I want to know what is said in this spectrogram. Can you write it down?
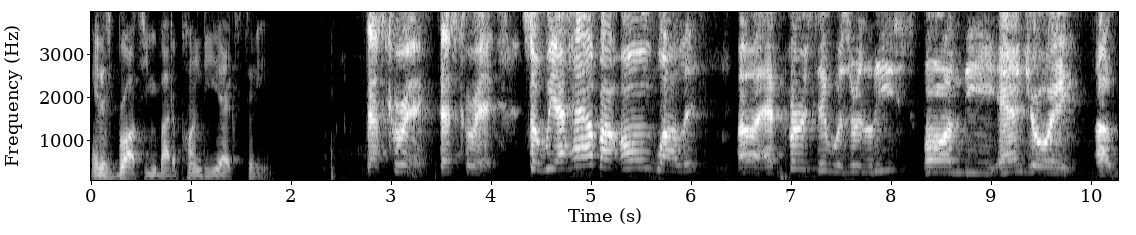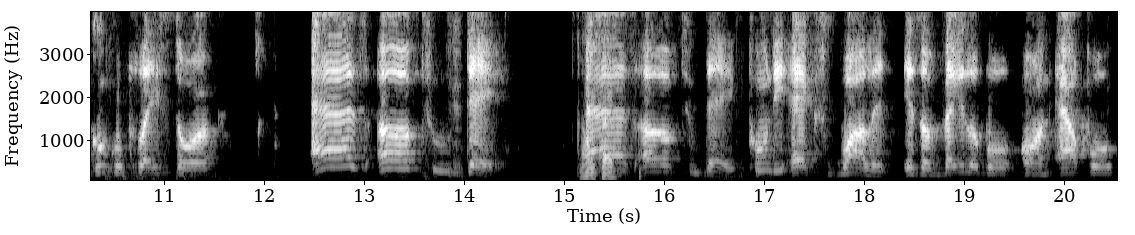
and is brought to you by the Pundi X team. That's correct. That's correct. So we have our own wallet. Uh, at first, it was released on the Android uh, Google Play Store. As of today, okay. as of today, Pundi X wallet is available on Apple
